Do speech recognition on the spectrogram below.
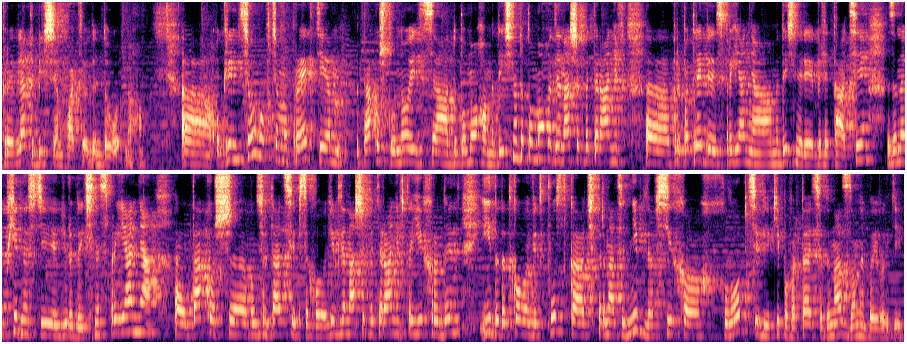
проявляти більше емпатії один до одного. Е, Окрім цього, в цьому проєкті також планується допомога, медична допомога для наших ветеранів при потребі сприяння медичній реабілітації, за необхідності юридичне сприяння, е, також е, консультації психологів для наших ветеранів та їх родин, і додаткова відпустка 14 днів для всіх е, хлопців, які повертаються до нас з зони бойових дій.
